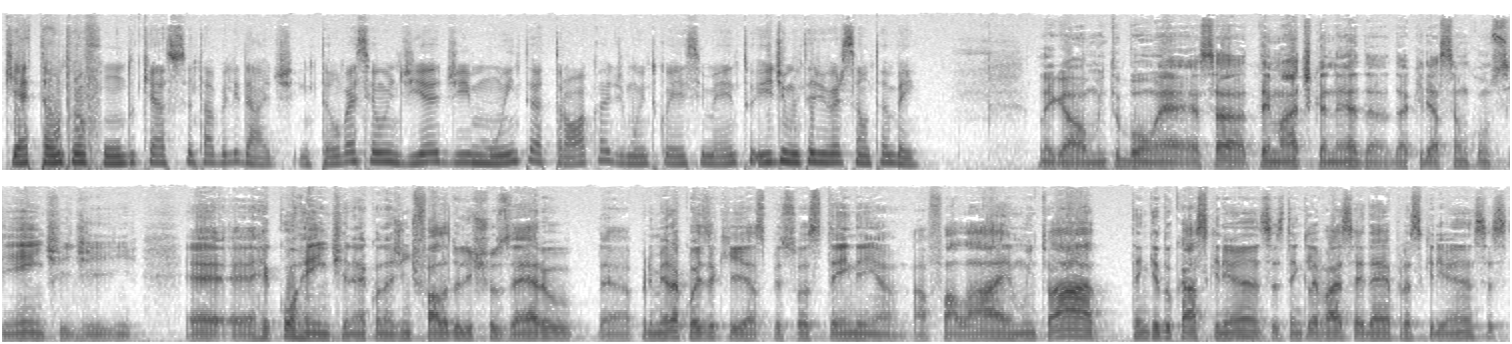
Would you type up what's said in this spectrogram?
que é tão profundo, que é a sustentabilidade. Então, vai ser um dia de muita troca, de muito conhecimento e de muita diversão também. Legal, muito bom. É, essa temática né, da, da criação consciente de, é, é, recorrente. Né? Quando a gente fala do lixo zero, é, a primeira coisa que as pessoas tendem a, a falar é muito: ah, tem que educar as crianças, tem que levar essa ideia para as crianças.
